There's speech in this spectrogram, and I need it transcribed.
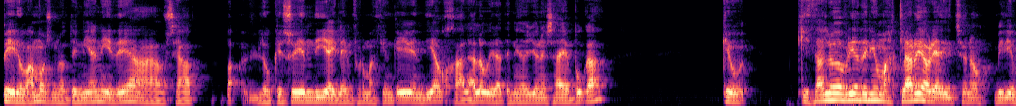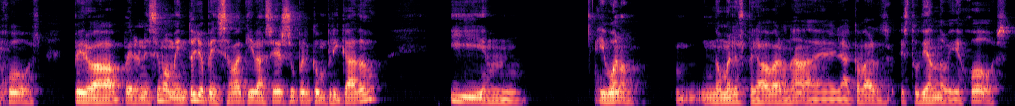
pero vamos, no tenía ni idea, o sea, lo que es hoy en día y la información que hay hoy en día, ojalá lo hubiera tenido yo en esa época, que quizás lo habría tenido más claro y habría dicho, no, videojuegos, pero, ah, pero en ese momento yo pensaba que iba a ser súper complicado y... Mm, y bueno, no me lo esperaba para nada, acabar estudiando videojuegos.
